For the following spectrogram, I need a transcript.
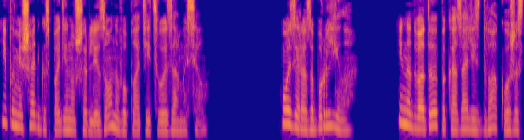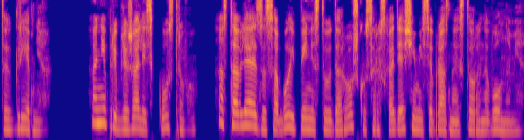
и помешать господину Шерлизону воплотить свой замысел. Озеро забурлило, и над водой показались два кожистых гребня. Они приближались к острову, оставляя за собой пенистую дорожку с расходящимися в разные стороны волнами.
